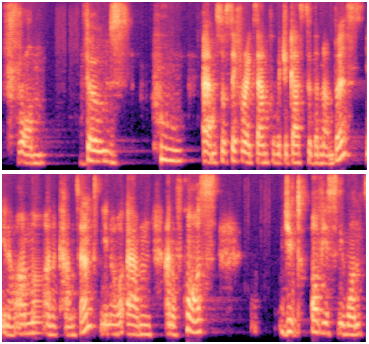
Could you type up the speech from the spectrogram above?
from those who um, so say for example with regards to the numbers you know i'm not an accountant you know um, and of course you'd obviously want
